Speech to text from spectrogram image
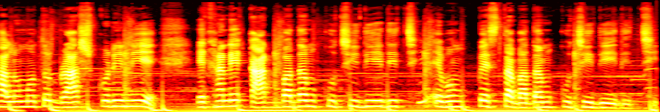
ভালো মতো ব্রাশ করে নিয়ে এখানে কাঠবাদাম কুচি দিয়ে দিচ্ছি এবং পেস্তা বাদাম কুচি দিয়ে দিচ্ছি।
